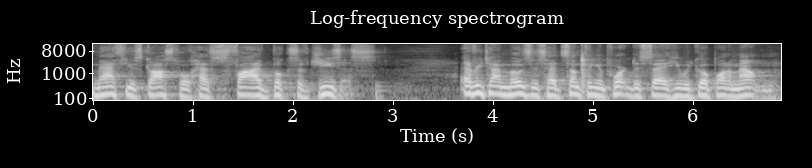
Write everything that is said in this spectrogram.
Matthew's gospel has five books of Jesus. Every time Moses had something important to say, he would go up on a mountain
